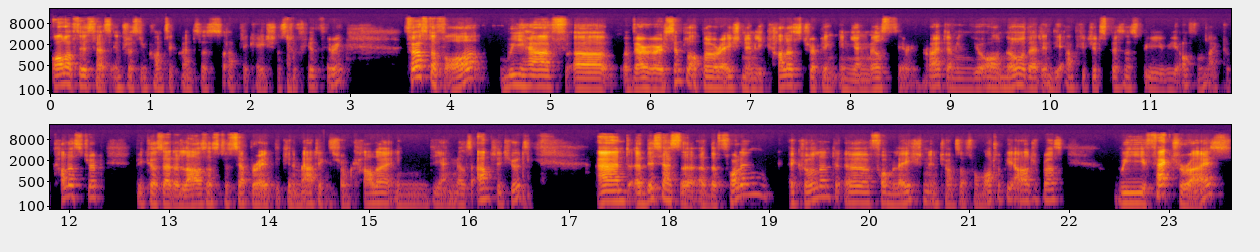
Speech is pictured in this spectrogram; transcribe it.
All of this has interesting consequences, applications to field theory. First of all, we have uh, a very, very simple operation, namely color stripping in Yang-Mills theory, right? I mean, you all know that in the amplitudes business, we, we often like to color strip because that allows us to separate the kinematics from color in the Yang-Mills amplitudes. And uh, this has a, a, the following equivalent uh, formulation in terms of homotopy algebras. We factorize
